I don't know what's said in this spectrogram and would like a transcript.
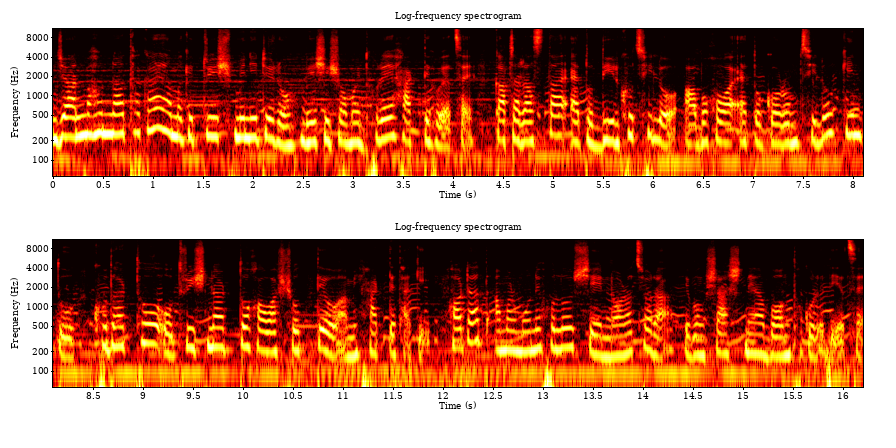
যানবাহন না থাকায় আমাকে ত্রিশ মিনিটেরও বেশি সময় ধরে হাঁটতে হয়েছে। কাঁচা রাস্তা এত দীর্ঘ ছিল আবহাওয়া এত গরম ছিল কিন্তু ক্ষুধার্থ ও তৃষ্ণার্ত হওয়া সত্ত্বেও আমি হাঁটতে থাকি। হঠাৎ আমার মনে হলো সে নড়াচড়া এবং শ্বাস নেওয়া বন্ধ করে দিয়েছে।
